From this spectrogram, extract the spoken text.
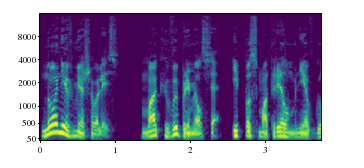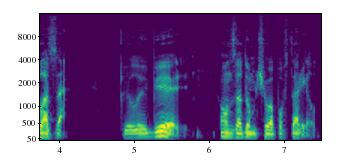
но не вмешивались. Маг выпрямился и посмотрел мне в глаза. «Колыбель», — он задумчиво повторил.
